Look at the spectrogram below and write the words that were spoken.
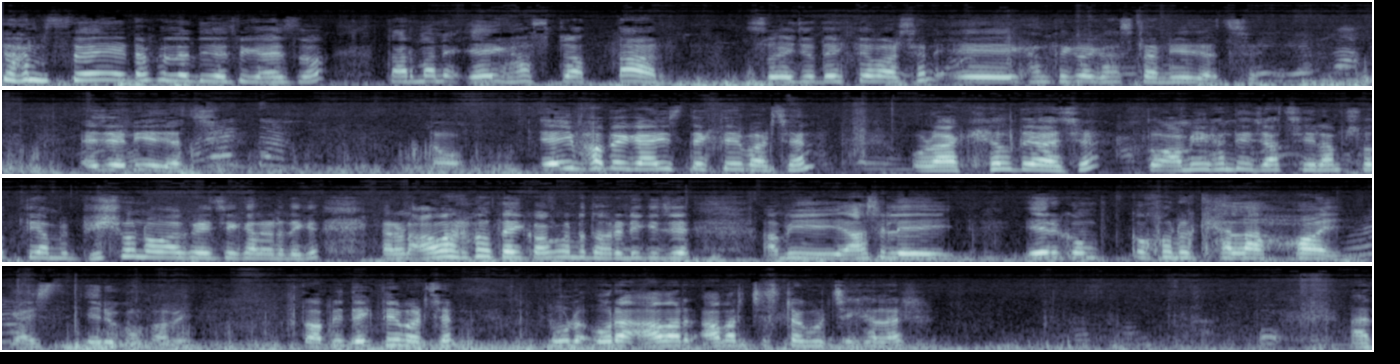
চান্সে এটা ফেলে দিয়েছে গাইস তার মানে এই ঘাসটা তার। সো এই যে দেখতে পাচ্ছেন এখান থেকে ওই ঘাসটা নিয়ে যাচ্ছে। এই যে নিয়ে যাচ্ছে। তো, এইভাবে গাইস দেখতেই পাচ্ছেন, ওরা খেলতে আছে। তো, আমি এখান থেকে যাচ্ছিলাম। সত্যি, আমি ভীষণ অবাক হয়েছি খেলাটা দেখে। কারণ আমার মাথায় কখনো ধরেনি কি যে আমি আসলে এরকম কখনো খেলা হয় গাইস এরকমভাবে। তো, আপনি দেখতেই পাচ্ছেন ওরা আবার আবার চেষ্টা করছে খেলার। আর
